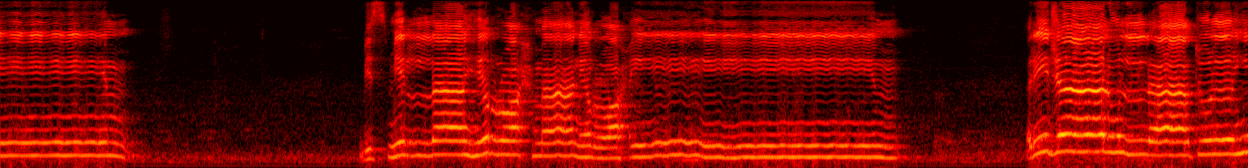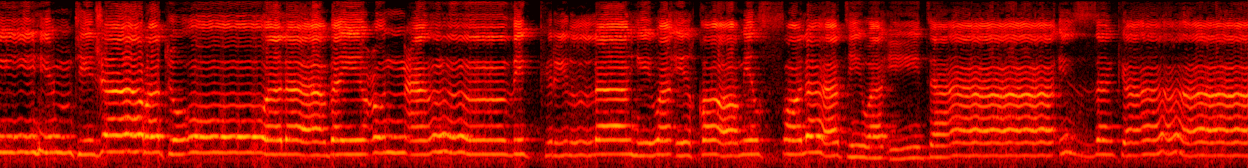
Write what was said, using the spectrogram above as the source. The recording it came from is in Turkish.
الرجيم بسم الله الرحمن الرحيم. رجال لا تلهيهم تجارة ولا بيع عن ذكر الله وإقام الصلاة وإيتاء الزكاة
